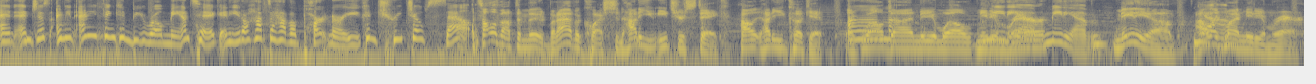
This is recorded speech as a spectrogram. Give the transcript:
and and just I mean anything can be romantic and you don't have to have a partner. You can treat yourself. It's all about the mood, but I have a question. How do you eat your steak? How, how do you cook it? Like well Um, done, medium well, medium, rare? medium. Medium. I Yeah. like mine medium rare.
